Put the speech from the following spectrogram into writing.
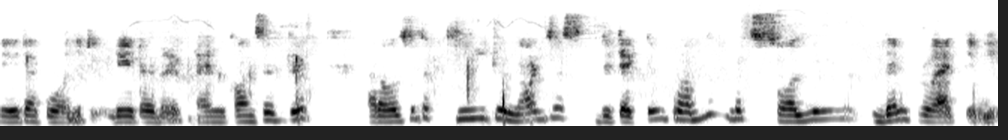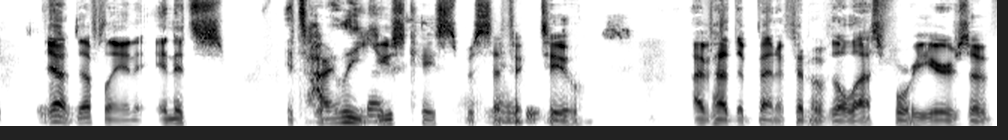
data quality, data drift, and concept drift are also the key to not just detecting problems but solving them proactively. So Yeah, definitely. And, and it's it's highly use case specific too. I've had the benefit over the last four years of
